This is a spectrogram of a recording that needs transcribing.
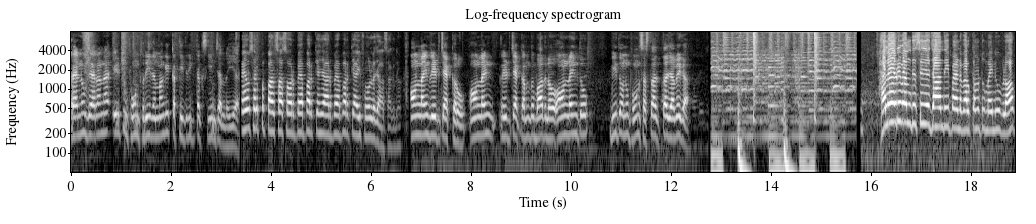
ਰੈਨੋ 11 ਨਾਲ A2 ਫੋਨ ਫ੍ਰੀ ਦੇਵਾਂਗੇ 31 ਤਰੀਕ ਤੱਕ ਸਕੀਮ ਚੱਲ ਰਹੀ ਹੈ ਇਹ ਸਿਰਫ 5-700 ਰੁਪਏ ਭਰ ਕੇ 1000 ਰੁਪਏ ਭਰ ਕੇ ਆਈਫੋਨ ਲਿਜਾ ਸਕਦੇ ਹੋ ਆਨਲਾਈਨ ਰੇਟ ਚੈੱਕ ਕਰੋ ਆਨਲਾਈਨ ਰੇਟ ਚੈੱਕ ਕਰਨ ਤੋਂ ਬਾਅਦ ਲਓ ਆਨਲਾਈਨ ਤੋਂ ਵੀ ਤੁਹਾਨੂੰ ਫੋਨ ਸਸਤਾ ਦਿੱਤਾ ਜਾਵੇਗਾ hello everyone this is Jandeep and welcome to my new vlog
